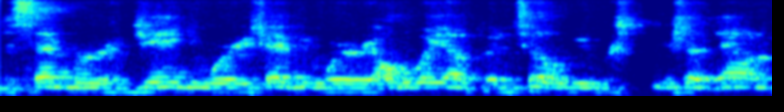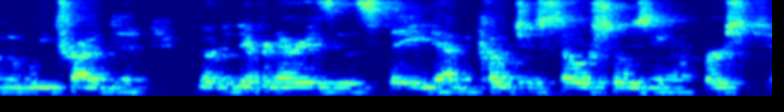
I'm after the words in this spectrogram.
December and January, February, all the way up until we were, we were shut down. I mean, we tried to go to different areas of the state, having coaches socials. You know, first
